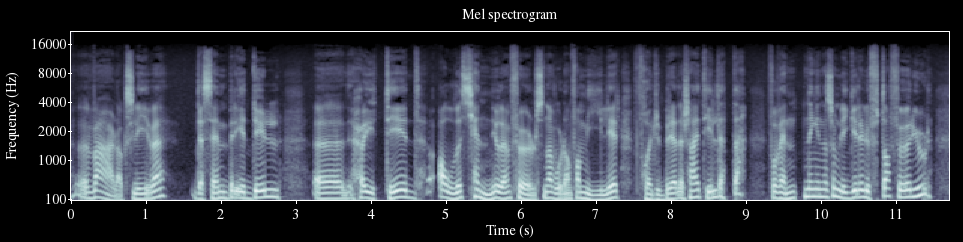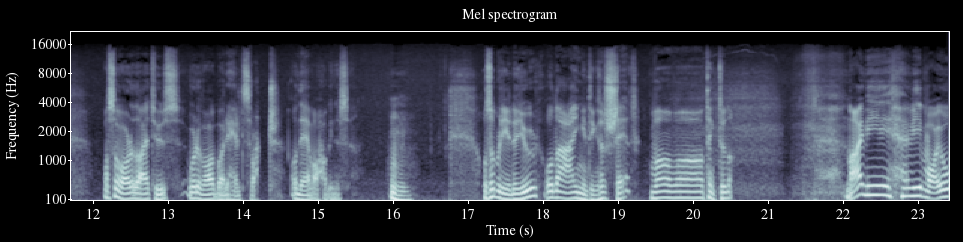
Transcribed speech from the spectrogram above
eh, hverdagslivet, desemberidyll, høytid. Alle kjenner jo den følelsen av hvordan familier forbereder seg til dette. Forventningene som ligger i lufta før jul. Og så var det da et hus hvor det var bare helt svart, og det var Hagenhuset. Mhm. Og så blir det jul, og det er ingenting som skjer. Hva, hva tenkte du da? Nei, vi, vi var jo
